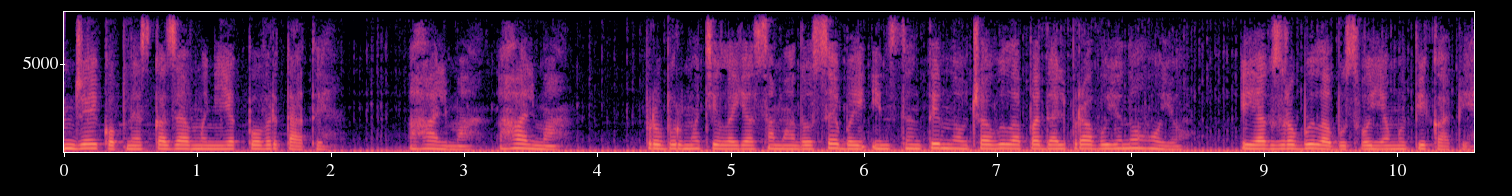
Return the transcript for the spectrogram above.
Джейкоб не сказав мені, як повертати. Гальма, гальма. Пробурмотіла я сама до себе і інстинктивно вчавила педаль правою ногою, як зробила б у своєму пікапі.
